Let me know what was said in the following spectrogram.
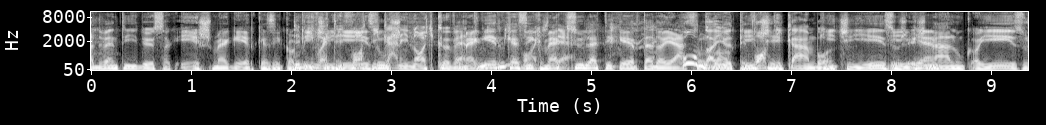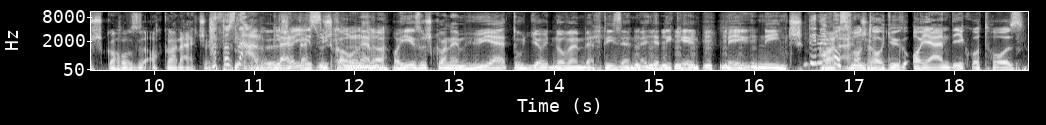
adventi időszak, és megérkezik a De mi kicsi vagy, te egy Jézus. vatikáni nagykövet? Mi Megérkezik, vagy megszületik, érted a játszóban. Honnan jöttél? Kicsi- Vatikánból? Kicsi Jézus, és Igen. nálunk a Jézuska hozza a karácsony. Hát az nálunk is a. Jézuska hozza. Nem, a Jézuska nem hülye, tudja, hogy november 14-én még nincs De nem karácsony. azt mondta, hogy ő ajándékot hoz.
